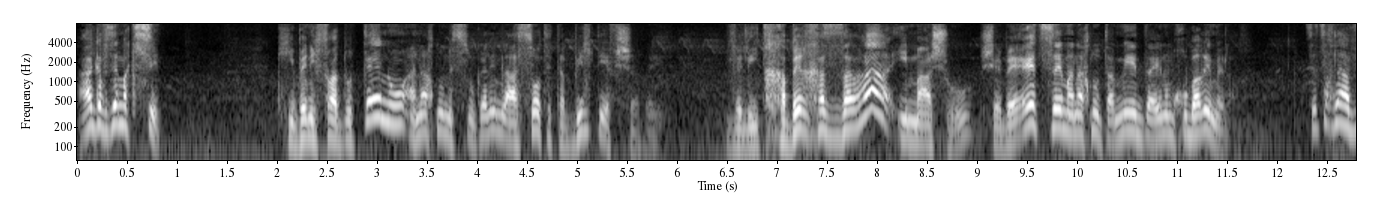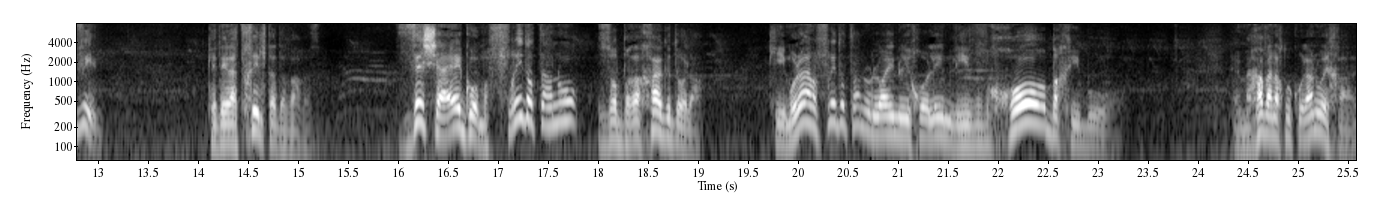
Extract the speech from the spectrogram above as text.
אגב, זה מקסים. כי בנפרדותנו אנחנו מסוגלים לעשות את הבלתי אפשרי ולהתחבר חזרה עם משהו שבעצם אנחנו תמיד היינו מחוברים אליו. זה צריך להבין כדי להתחיל את הדבר הזה. זה שהאגו מפריד אותנו זו ברכה גדולה. כי אם הוא לא היה מפריד אותנו, לא היינו יכולים לבחור בחיבור. ומאחר ואנחנו כולנו אחד,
